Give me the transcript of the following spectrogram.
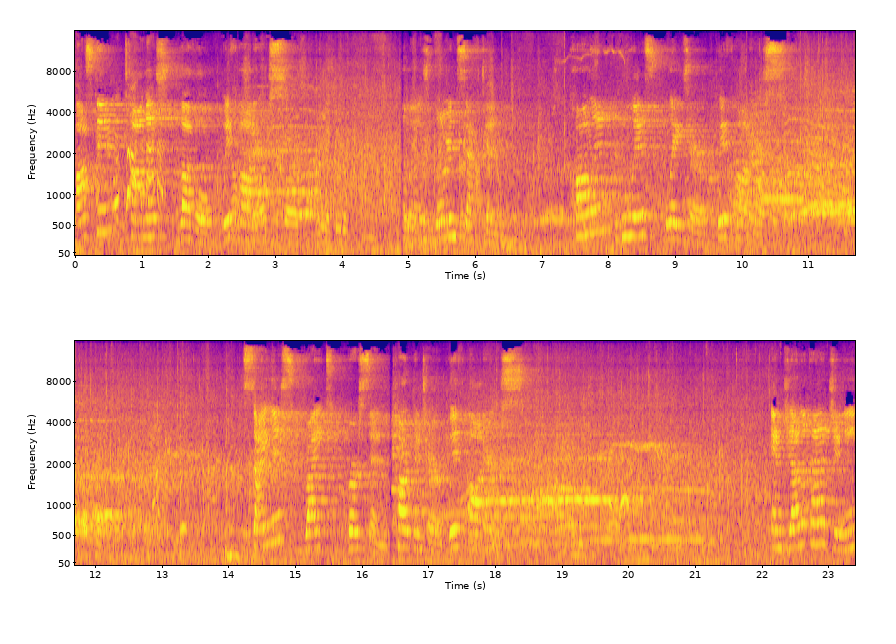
Austin Thomas Lovell with honors. Lauren Sefton. Colin Lewis Blazer with honors. Silas Wright Burson Carpenter with honors. Angelica Janine.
